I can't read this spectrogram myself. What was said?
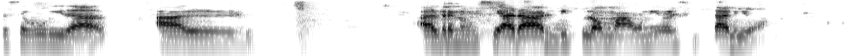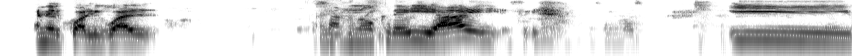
de seguridad al, al renunciar al diploma universitario, en el cual igual, o sea, no creía y, y,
